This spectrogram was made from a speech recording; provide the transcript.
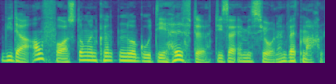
Wiederaufforstungen könnten nur gut die Hälfte dieser Emissionen wettmachen.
